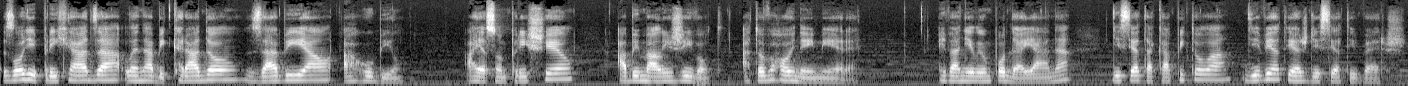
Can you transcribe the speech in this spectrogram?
Zlodej prichádza len aby kradol, zabíjal a hubil. A ja som prišiel, aby mali život, a to v hojnej miere. Evangelium podľa Jána, 10. kapitola, 9. až 10. verš.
